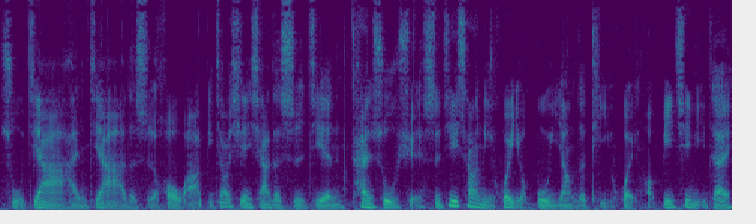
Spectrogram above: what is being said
暑假、寒假的时候啊，比较闲暇的时间看数学，实际上你会有不一样的体会哈。比起你在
